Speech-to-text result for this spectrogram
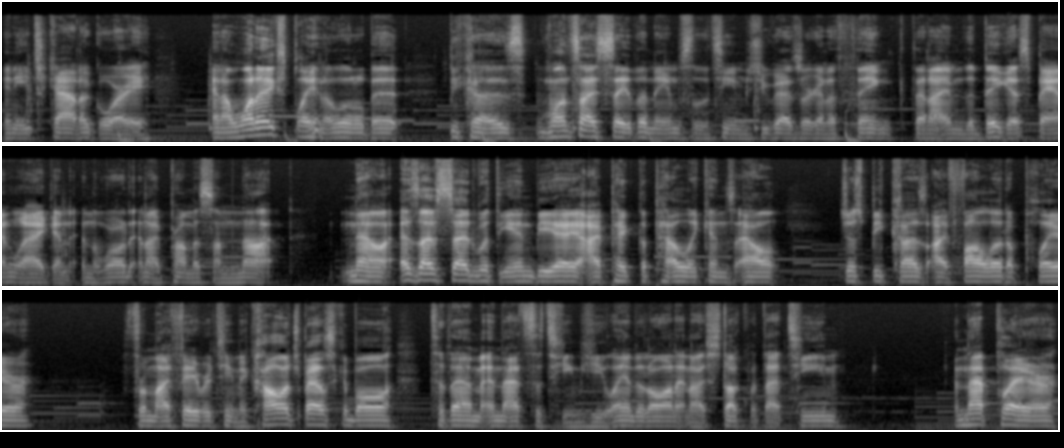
in each category. And I want to explain a little bit because once I say the names of the teams, you guys are going to think that I'm the biggest bandwagon in the world, and I promise I'm not. Now, as I've said with the NBA, I picked the Pelicans out just because I followed a player from my favorite team in college basketball to them, and that's the team he landed on, and I stuck with that team. And that player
